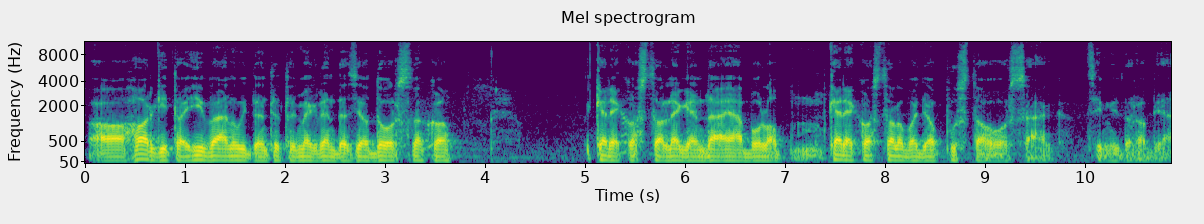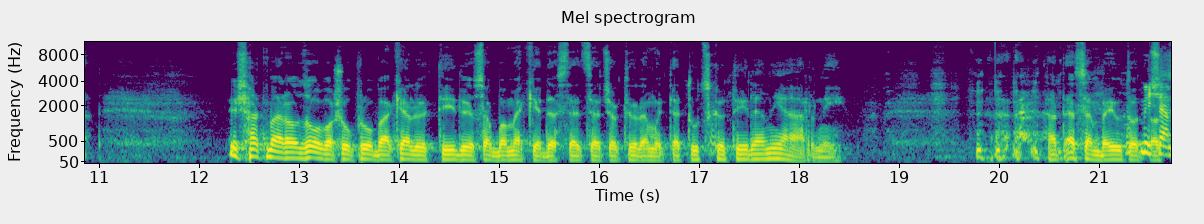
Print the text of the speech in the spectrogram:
a Hargita Iván úgy döntött, hogy megrendezi a Dorsznak a kerekasztal legendájából a kerekasztala vagy a Puszta Ország című darabját. És hát már az olvasópróbák előtti időszakban megkérdezte egyszer csak tőlem, hogy te tudsz kötélen járni? Hát eszembe jutott Mi sem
